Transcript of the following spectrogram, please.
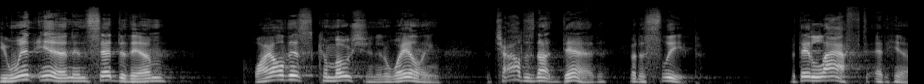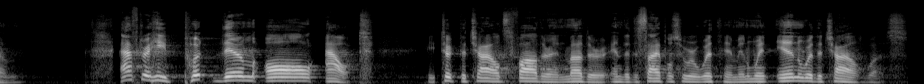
he went in and said to them, Why all this commotion and wailing? The child is not dead, but asleep. But they laughed at him. After he put them all out, he took the child's father and mother and the disciples who were with him and went in where the child was.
